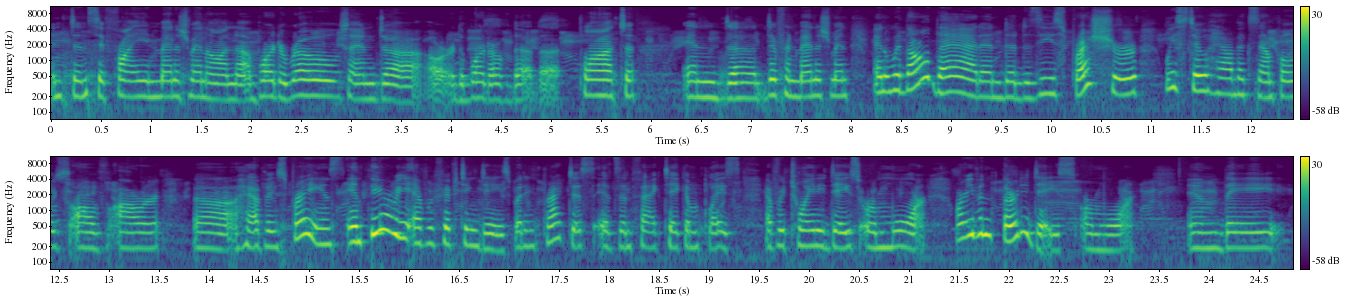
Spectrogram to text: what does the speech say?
intensifying management on uh, border rows and uh, or the border of the, the plot and uh, different management. And with all that and the disease pressure, we still have examples of our uh, having spray-ins in theory every 15 days, but in practice, it's in fact taken place every 20 days or more, or even 30 days or more and they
